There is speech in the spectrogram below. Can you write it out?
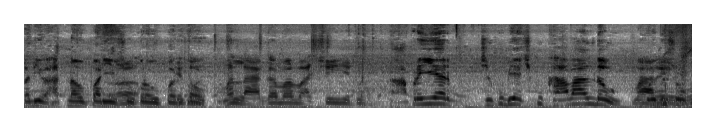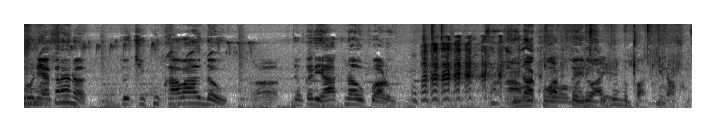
કદી હાથ ના ઉપાડીએ છોકરો ઉપર તો મને લાગે મારા માસી એટલે આપણે યાર ચીકુ બે ચીકુ ખાવા દઉં. કોઈ બી છોકરો એવું ને કરે ને તો ચીકુ ખાવા દઉં. તો કદી હાથ ના ઉપાડું. નાખું આ તો હીરો આવી ને તો નાખું.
